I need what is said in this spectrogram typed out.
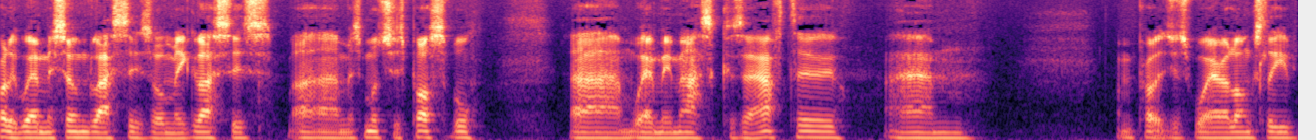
Probably wear my sunglasses or my glasses um, as much as possible. Um, wear my mask because I have to. Um, and probably just wear a long sleeve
